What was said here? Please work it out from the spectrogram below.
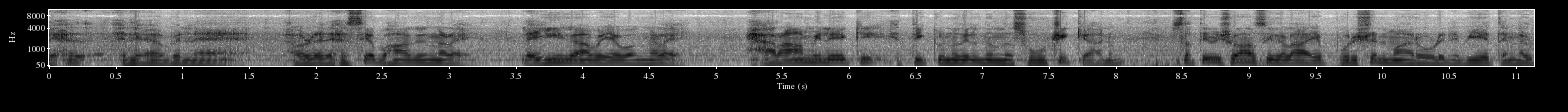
രഹ പിന്നെ അവരുടെ രഹസ്യഭാഗങ്ങളെ ലൈംഗിക അവയവങ്ങളെ ഹറാമിലേക്ക് എത്തിക്കുന്നതിൽ നിന്ന് സൂക്ഷിക്കാനും സത്യവിശ്വാസികളായ പുരുഷന്മാരോട് നബീയത്തങ്ങൾ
